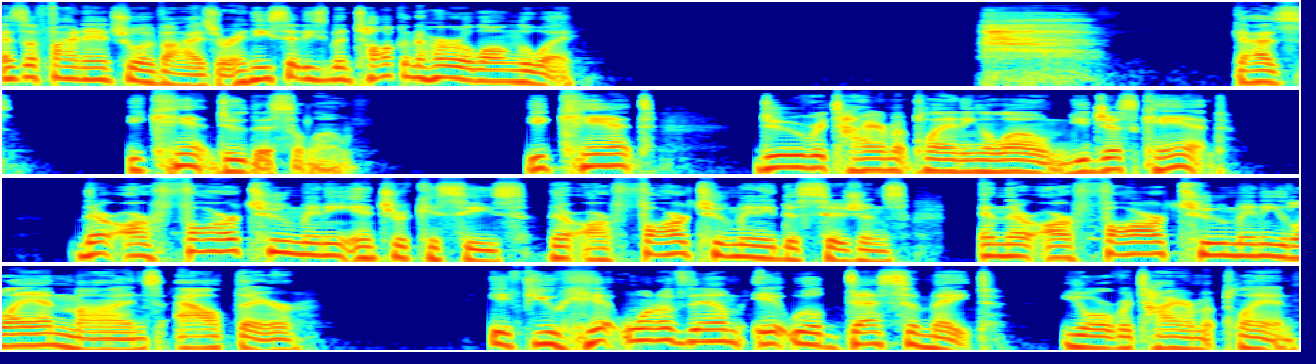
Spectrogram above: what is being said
as a financial advisor. And he said he's been talking to her along the way. Guys you can't do this alone. You can't do retirement planning alone. You just can't. There are far too many intricacies. There are far too many decisions and there are far too many landmines out there if you hit one of them it will decimate your retirement plan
